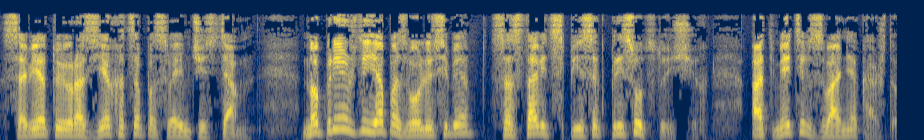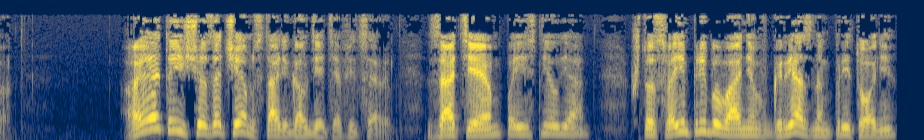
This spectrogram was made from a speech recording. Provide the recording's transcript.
Советую разъехаться по своим частям. Но прежде я позволю себе составить список присутствующих, отметив звание каждого. А это еще зачем стали галдеть офицеры? Затем, пояснил я, что своим пребыванием в грязном притоне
